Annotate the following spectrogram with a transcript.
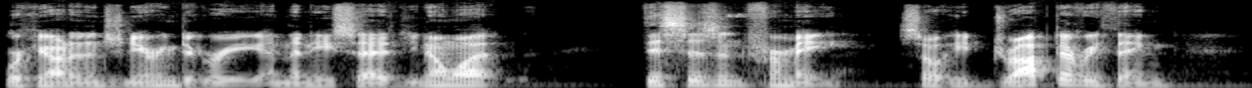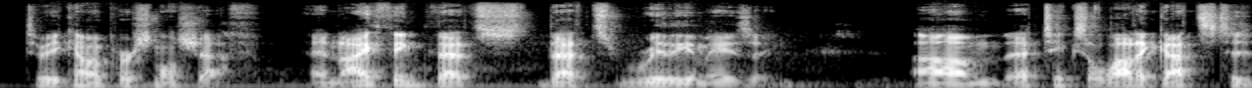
working on an engineering degree, and then he said, you know what, this isn't for me. So he dropped everything to become a personal chef, and I think that's that's really amazing. Um, that takes a lot of guts to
